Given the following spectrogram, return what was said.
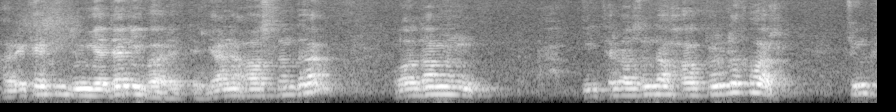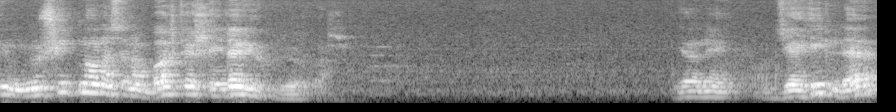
hareket-i ilmiyeden ibarettir. Yani aslında o adamın itirazında haklılık var. Çünkü mürşit manasına başka şeyler yüklüyorlar. Yani cehille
